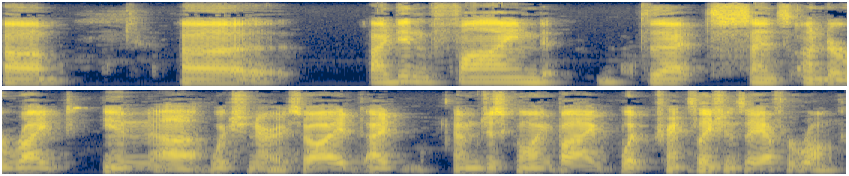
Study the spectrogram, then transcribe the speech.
Um, uh, I didn't find that sense under right in uh, Wiktionary, so I, I I'm just going by what translations they have for wrong.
